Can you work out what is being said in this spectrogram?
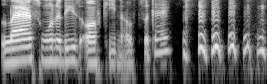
last one of these off key notes, okay?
